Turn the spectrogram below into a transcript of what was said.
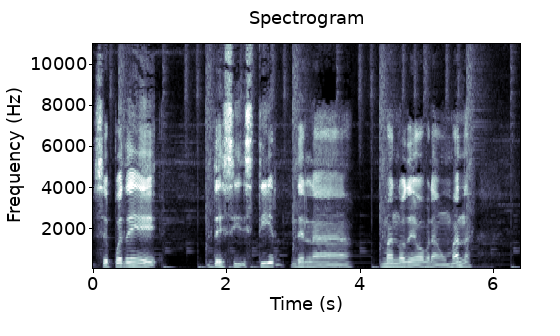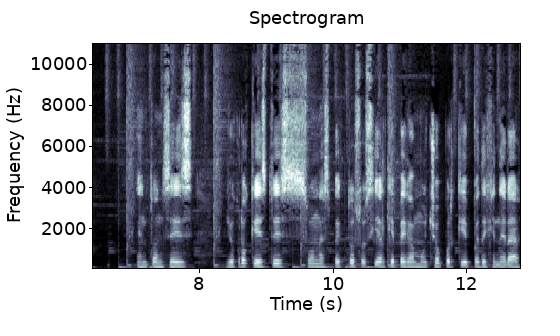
se puede desistir de la mano de obra humana. Entonces, yo creo que este es un aspecto social que pega mucho porque puede generar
